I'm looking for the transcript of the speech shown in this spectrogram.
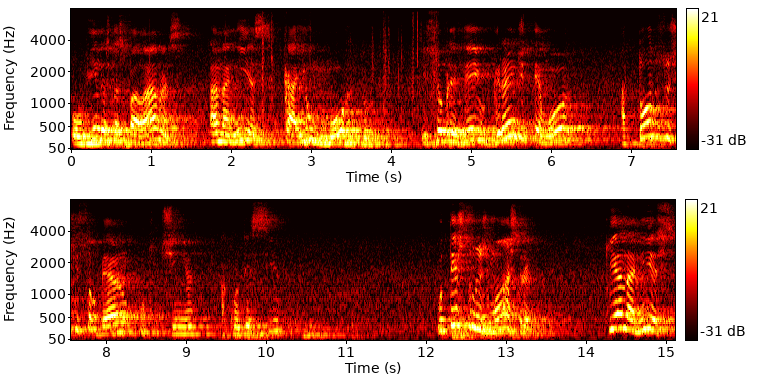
Ouvindo estas palavras, Ananias caiu morto e sobreveio grande temor a todos os que souberam o que tinha acontecido. O texto nos mostra que Ananias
